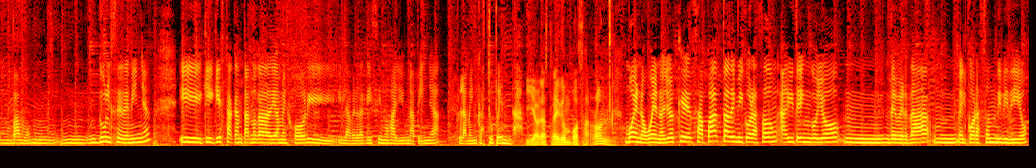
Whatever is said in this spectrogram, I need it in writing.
un- vamos, un, un dulce de niña y Kiki está cantando cada día mejor y, y la verdad que hicimos allí una piña flamenca estupenda. Y ahora has traído un bozarrón. Bueno, bueno, yo es que Zapata de mi corazón, ahí tengo yo mm, de verdad mm, el corazón dividido.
